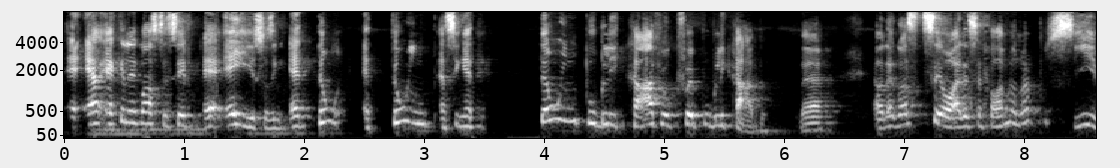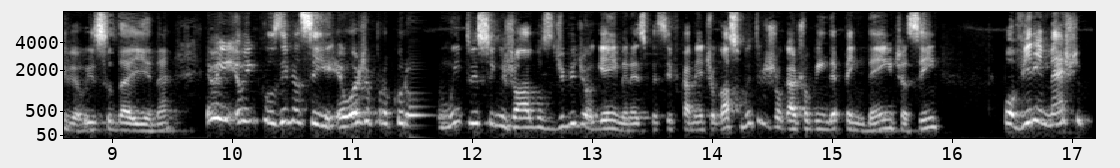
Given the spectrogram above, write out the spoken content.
é, é, é aquele negócio, assim, é, é, isso, assim, é tão, é tão, assim, é tão impublicável que foi publicado, né? É um negócio que você olha e você fala, não é possível isso daí, né? Eu, eu, inclusive, assim, eu hoje eu procuro muito isso em jogos de videogame, né, especificamente. Eu gosto muito de jogar jogo independente, assim. Pô, vira e mexe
